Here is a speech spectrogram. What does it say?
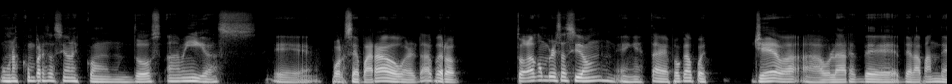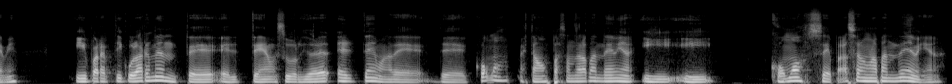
unas conversaciones con dos amigas eh, por separado, ¿verdad? Pero toda conversación en esta época pues lleva a hablar de, la pandemia. Y particularmente el tema, surgió el, tema de, cómo estamos pasando la pandemia y, cómo se pasa una pandemia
